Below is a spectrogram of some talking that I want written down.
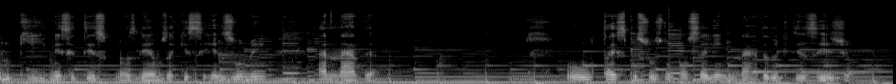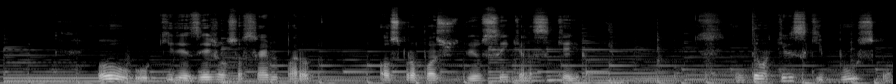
pelo que nesse texto que nós lemos aqui se resumem a nada. Ou tais pessoas não conseguem nada do que desejam, ou o que desejam só serve para aos propósitos de Deus sem que elas queiram. Então, aqueles que buscam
